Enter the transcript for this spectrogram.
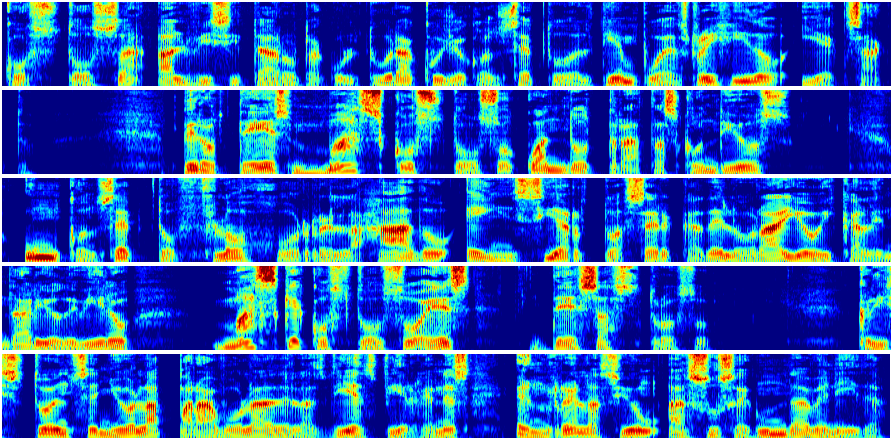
costosa al visitar otra cultura cuyo concepto del tiempo es rígido y exacto. Pero te es más costoso cuando tratas con Dios un concepto flojo, relajado e incierto acerca del horario y calendario divino, más que costoso, es desastroso. Cristo enseñó la parábola de las diez vírgenes en relación a su segunda venida.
